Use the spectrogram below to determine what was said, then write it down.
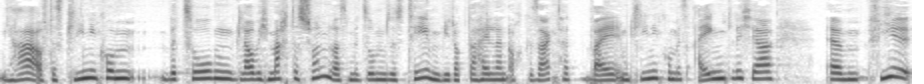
ja, auf das Klinikum bezogen, glaube ich, macht es schon was mit so einem System, wie Dr. Heiland auch gesagt hat, weil im Klinikum ist eigentlich ja ähm, viel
